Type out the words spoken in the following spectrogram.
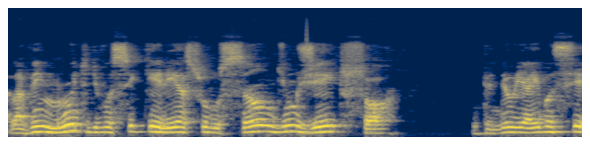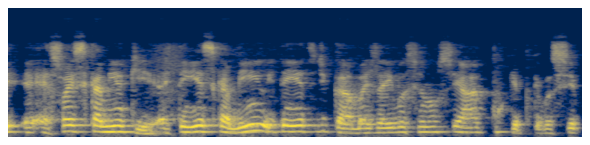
ela vem muito de você querer a solução de um jeito só. Entendeu? E aí você. É, é só esse caminho aqui. Aí tem esse caminho e tem esse de cá. Mas aí você não se abre. Por quê? Porque você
